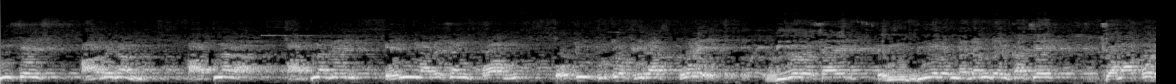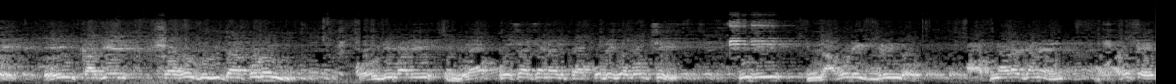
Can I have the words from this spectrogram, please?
বিশেষ আবেদন। আপনারা আপনাদের এনুমারেশন ফর্ম অতি দ্রুত ফিল করে বিএলও সাহেব এবং বিএলও ম্যাডামদের কাছে জমা করে এই কাজের সহযোগিতা করুন। হলদিবাড়ি ব্লক প্রশাসনের পক্ষ থেকে বলছি, শুধু নাগরিক বৃন্দ, আপনারা জানেন ভারতের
